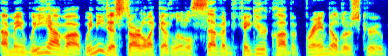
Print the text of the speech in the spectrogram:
I mean, we have a we need to start like a little seven figure club at Brand Builders Group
